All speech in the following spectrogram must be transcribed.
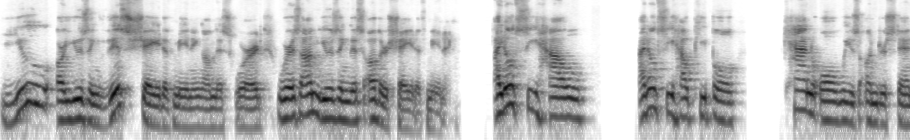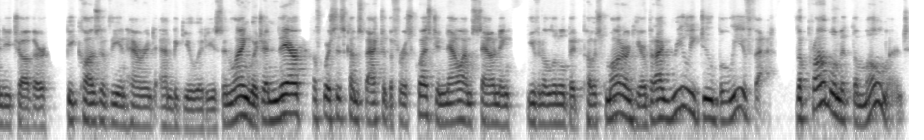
you are using this shade of meaning on this word, whereas I'm using this other shade of meaning. I don't see how I don't see how people can always understand each other because of the inherent ambiguities in language. And there, of course, this comes back to the first question. Now I'm sounding even a little bit postmodern here, but I really do believe that. The problem at the moment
